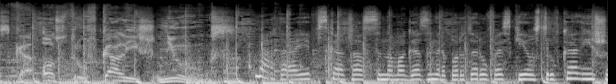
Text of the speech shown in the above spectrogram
SK Ostrów Kalisz News. Marta Rajewska, czas na magazyn reporterów SK Ostrów Kalisz.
